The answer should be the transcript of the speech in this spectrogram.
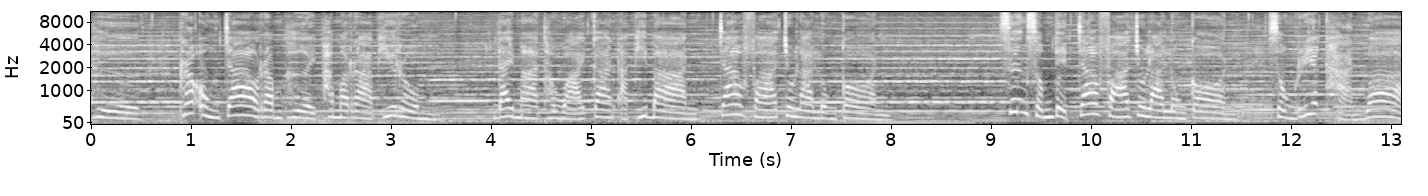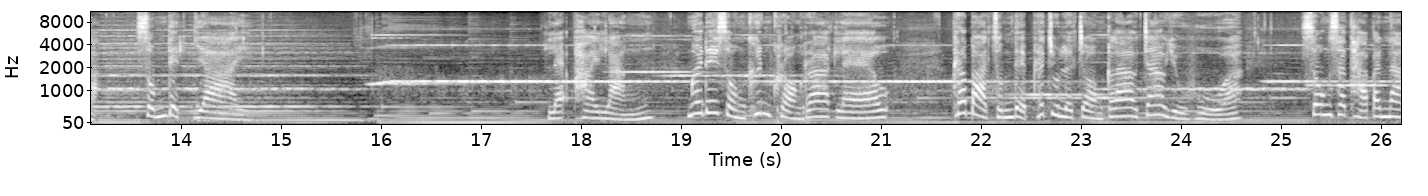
เธอ พระองค์เจ้ารำเพยพมราพิรม ได้มาถวายการอภิบาลเจ้าฟ้าจุฬาลงกรณ์ซึ่งสมเด็จเจ้าฟ้าจุฬาลงกรณ์ทรงเรียกขานว่า สมเด็จยาย และภายหลังเมื่อได้ทรงขึ้นครองราชแล้ว ระบาทสมเด็จพระจุลจอมเกล้าเจ้าอยู่หัว ทรงสถาปนา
